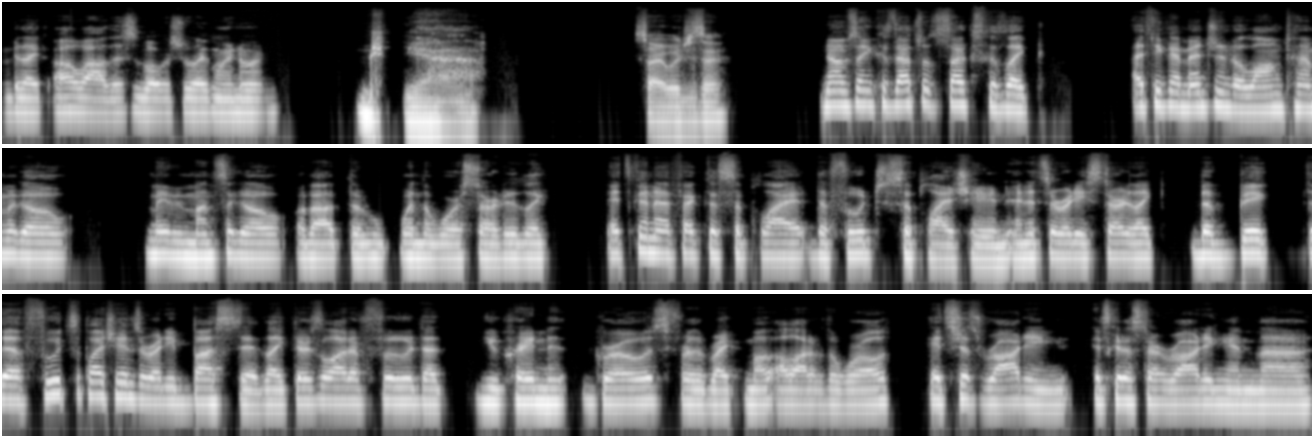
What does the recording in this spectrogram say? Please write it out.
now be like, oh wow, this is what was really going on. Yeah. Sorry, what'd you say? No, I'm saying because that's what sucks. Because like, I think I mentioned a long time ago, maybe months ago, about the when the war started. Like, it's going to affect the supply, the food supply chain, and it's already started. Like the big, the food supply chain's already busted. Like, there's a lot of food that Ukraine grows for like mo- a lot of the world. It's just rotting. It's going to start rotting in the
